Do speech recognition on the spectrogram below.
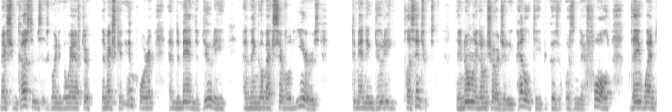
Mexican customs is going to go after the Mexican importer and demand the duty and then go back several years demanding duty plus interest. They normally don't charge any penalty because it wasn't their fault. They went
